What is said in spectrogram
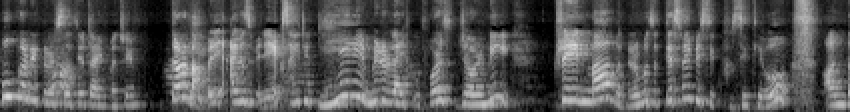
बुक गरेको रहेछ त्यो टाइममा चाहिँ। तर भए पनि I was very excited a मेरो लाइफको फर्स्ट जर्नी ट्रेनमा भनेर म चाहिँ त्यसमै बेसी खुसी थियो हो। अन्त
